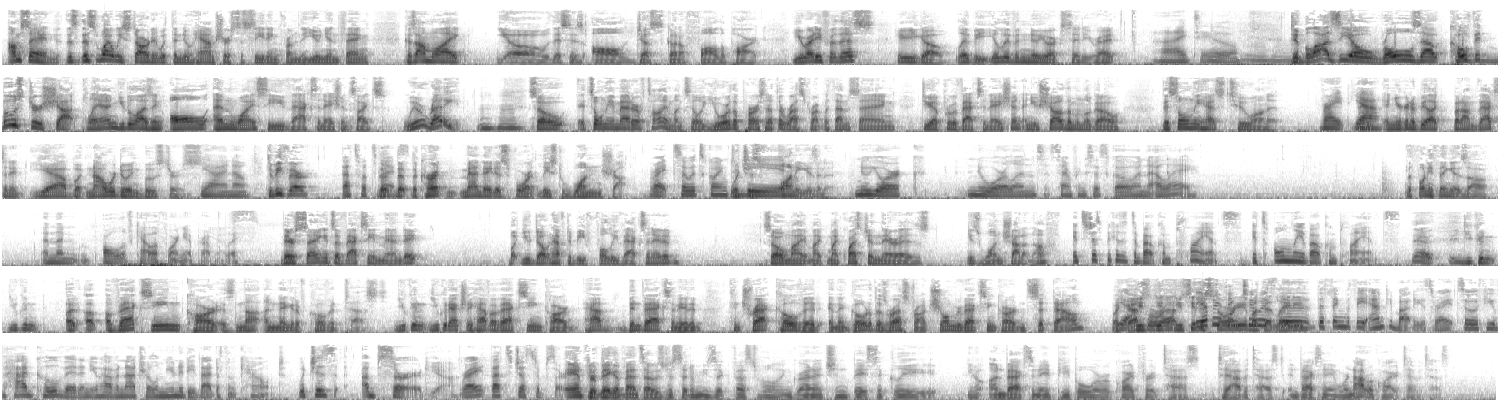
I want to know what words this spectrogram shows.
I'm saying this, this is why we started with the New Hampshire seceding from the union thing. Cause I'm like, yo, this is all just gonna fall apart. You ready for this? Here you go. Libby, you live in New York City, right? I do. De Blasio rolls out COVID booster shot plan utilizing all NYC vaccination sites. We're ready. Mhm. So it's only a matter of time until you're the person at the restaurant with them saying, do you have proof of vaccination? And you show them and they'll go, this only has two on it. Right. Yeah. And, and you're going to be like, but I'm vaccinated. Yeah, but now we're doing boosters. yeah, I know. To be fair, That's what's the, nice. the, the current mandate is for at least one shot, right. So it's going to which be is funny, isn't it? New York, New Orleans, San Francisco, and LA. The funny thing is, uh, And then all of California, probably. They're saying it's a vaccine mandate, but you don't have to be fully vaccinated. So my, my, my question there is, is one shot enough? It's just because it's about compliance. It's only about compliance. Yeah, you can you can a, a, a vaccine card is not a negative COVID test. You can you could actually have a vaccine card, have been vaccinated, contract COVID, and then go to this restaurant, show them your vaccine card, and sit down. Like Yeah. that's You- where we're you- at? you see the, the other story thing too about is that lady? The, the thing with the antibodies, right? So if you've had COVID and you have a natural immunity, that doesn't count, which is absurd. Yeah. Right? That's just absurd. And for big events, I was just at a music festival in Greenwich, and basically, you know, unvaccinated people were required for a test to have a test, and vaccinated were not required to have a test.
